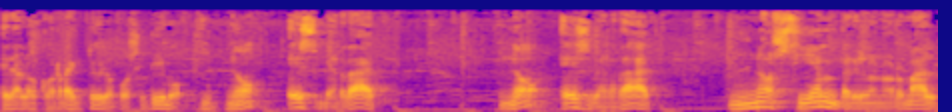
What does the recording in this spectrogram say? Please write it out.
era lo correcto y lo positivo. Y no es verdad. No es verdad. No siempre lo normal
